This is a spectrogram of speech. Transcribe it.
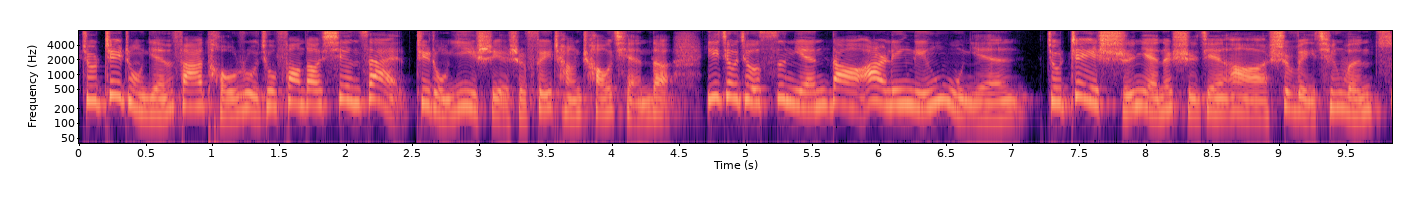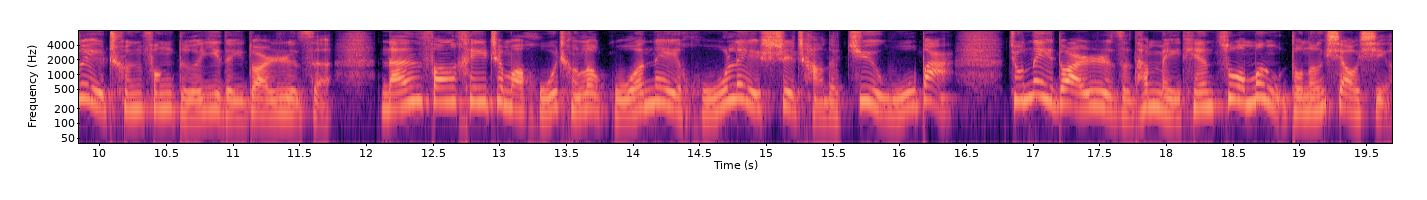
就这种研发投入，就放到现在，这种意识也是非常超前的。一九九四年到二零零五年，就这十年的时间啊，是韦清文最春风得意的一段日子。南方黑芝麻糊成了国内糊类市场的巨无霸。就那段日子，他每天做梦都能笑醒。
